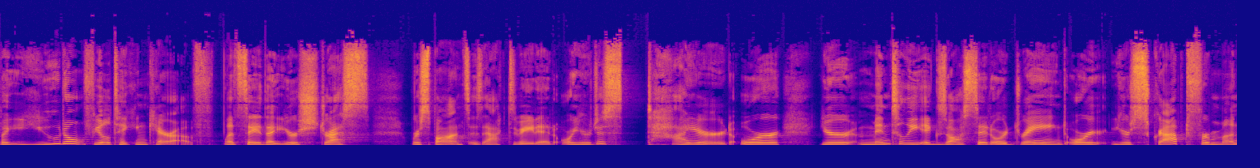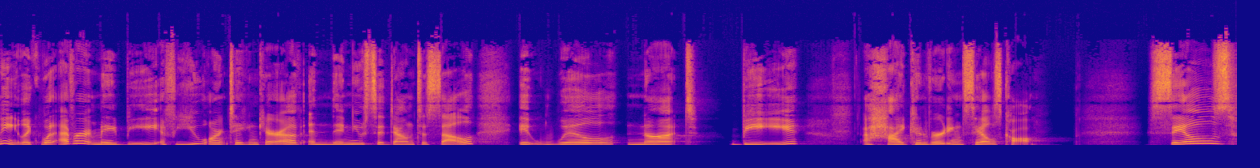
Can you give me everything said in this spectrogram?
but you don't feel taken care of, let's say that your stress response is activated or you're just tired or you're mentally exhausted or drained or you're scrapped for money, like whatever it may be, if you aren't taken care of and then you sit down to sell, it will not be a high converting sales call. Sales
